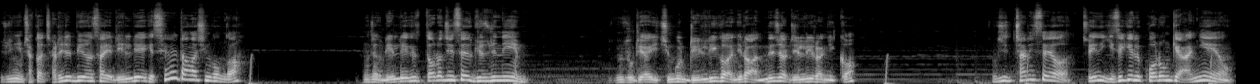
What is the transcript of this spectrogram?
교주님 잠깐 자리를 비운 사이 릴리에게 세뇌당하신 건가? 당장 릴리에게서 떨어지세요 교주님 무슨 소리야 이 친구는 릴리가 아니라 안내자 릴리라니까 정신 차리세요 저희는 이 세계를 구하러 온 게 아니에요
